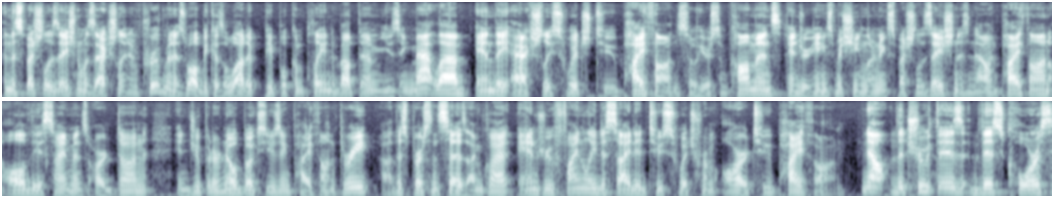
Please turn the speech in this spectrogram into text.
And this specialization was actually an improvement as well because a lot of people complained about them using MATLAB and they actually switched to Python. So here's some comments. Andrew Ng's machine learning specialization is now in Python. All of the assignments are done in Jupyter Notebooks using Python 3. Uh, this person says, I'm glad Andrew finally decided to switch from R to Python. Now, the truth is this course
